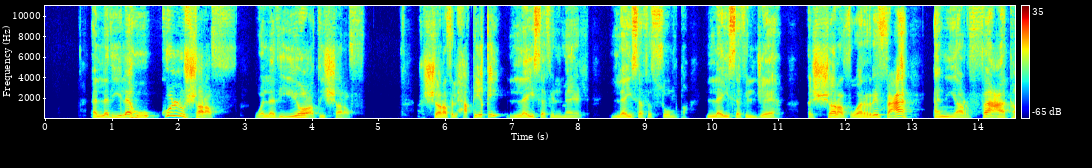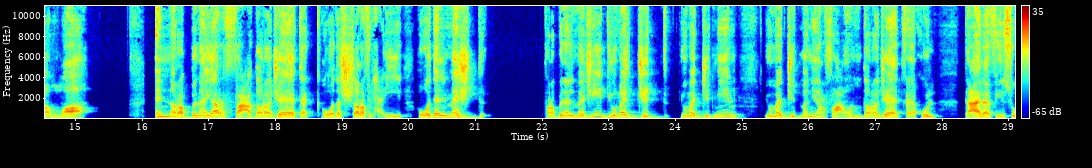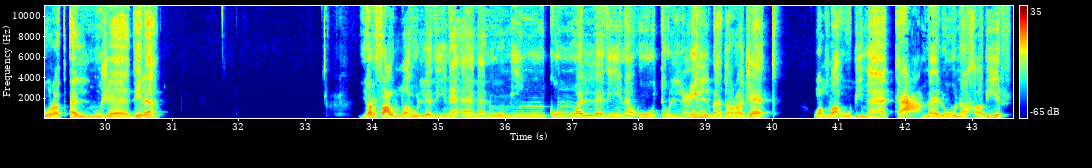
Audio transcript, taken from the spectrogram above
الذي له كل الشرف والذي يعطي الشرف. الشرف الحقيقي ليس في المال ليس في السلطة ليس في الجاه. الشرف والرفعة أن يرفعك الله. إن ربنا يرفع درجاتك. هو ده الشرف الحقيقي. هو ده المجد. فربنا المجيد يمجد. يمجد مين؟ يمجد من يرفعهم درجات. فيقول تعالى في سورة المجادلة يرفع الله الذين آمنوا منكم والذين أوتوا العلم درجات. والله بما تعملون خبير.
